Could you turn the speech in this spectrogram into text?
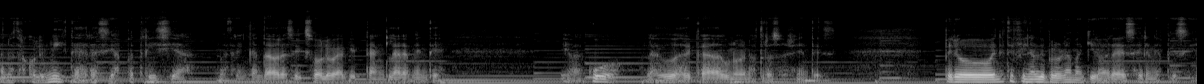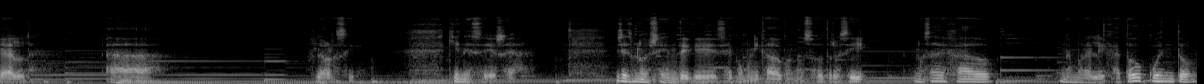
a nuestros columnistas, gracias Patricia, nuestra encantadora sexóloga que tan claramente evacuó las dudas de cada uno de nuestros oyentes. Pero en este final de programa quiero agradecer en especial a Florcy. ¿Quién es ella? Ella es una oyente que se ha comunicado con nosotros y nos ha dejado una moraleja. Todo cuento,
